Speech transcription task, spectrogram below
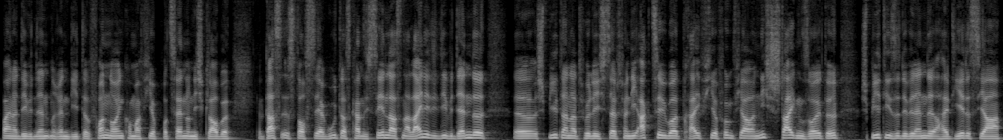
bei einer Dividendenrendite von 9,4 Prozent. Und ich glaube, das ist doch sehr gut, das kann sich sehen lassen. Alleine die Dividende äh, spielt dann natürlich, selbst wenn die Aktie über drei, vier, fünf Jahre nicht steigen sollte, spielt diese Dividende halt jedes Jahr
